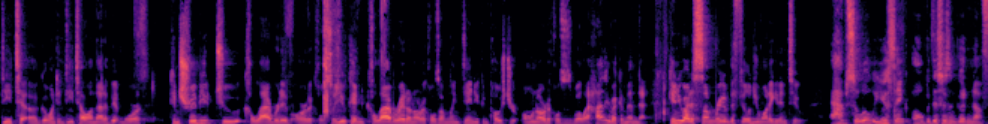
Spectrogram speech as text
detail, uh, go into detail on that a bit more contribute to collaborative articles. So you can collaborate on articles on LinkedIn. You can post your own articles as well. I highly recommend that. Can you write a summary of the field you want to get into? Absolutely. You think, oh, but this isn't good enough.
